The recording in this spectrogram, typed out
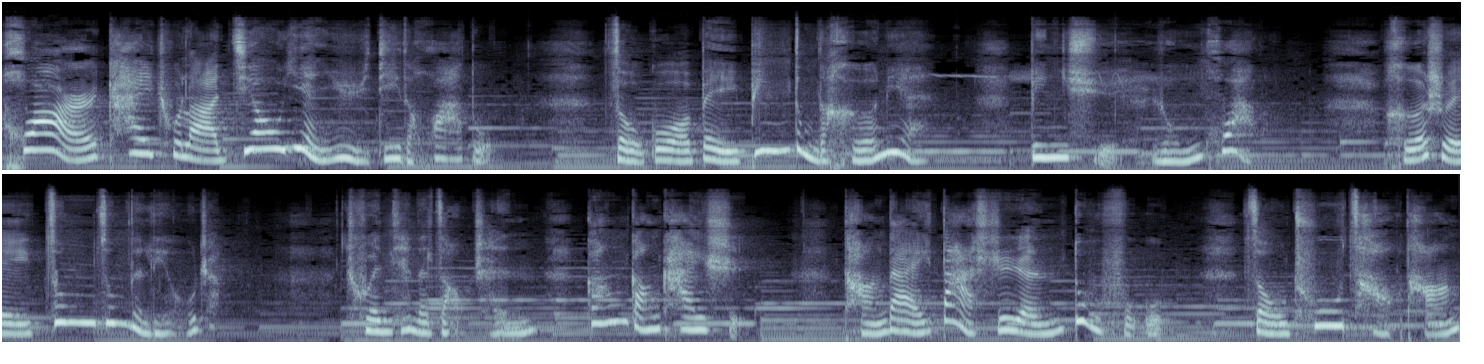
花儿开出了娇艳欲滴的花朵；走过被冰冻的河面，冰雪融化了，河水淙淙地流着。春天的早晨刚刚开始。唐代大诗人杜甫走出草堂，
